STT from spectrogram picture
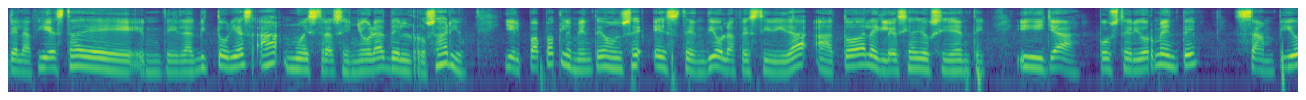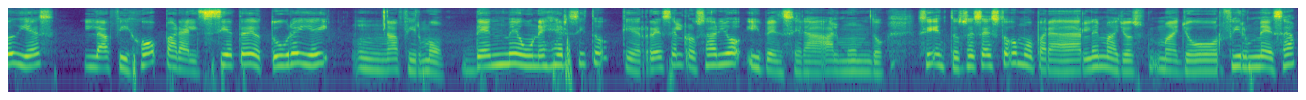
de la fiesta de, de, las victorias a Nuestra Señora del Rosario y el Papa Clemente XI extendió la festividad a toda la Iglesia de Occidente y ya posteriormente San Pío X la fijó para el 7 de octubre y afirmó, denme un ejército que rece el rosario y vencerá al mundo. Sí, entonces esto como para darle mayor, mayor firmeza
